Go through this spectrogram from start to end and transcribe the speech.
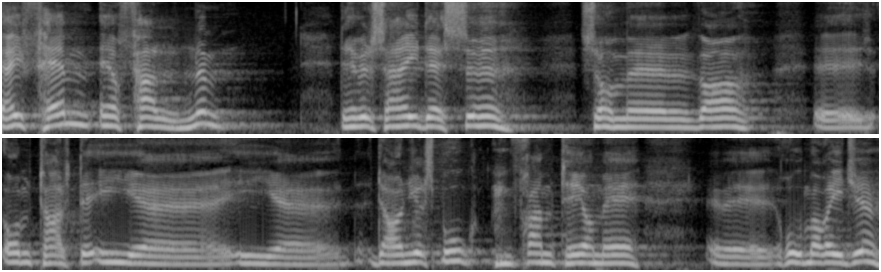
De fem er falne, det vil si disse som eh, var omtalte i, i Daniels bok fram til og med Eh, Romerriket,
